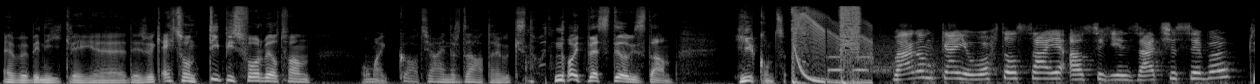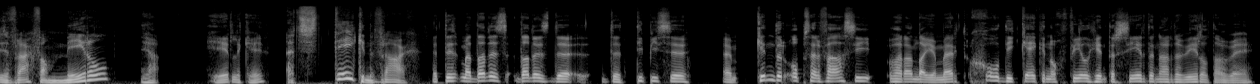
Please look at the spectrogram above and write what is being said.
Hebben we binnengekregen deze week. Echt zo'n typisch voorbeeld van... Oh my god, ja, inderdaad. Daar heb ik nooit, nooit bij stilgestaan. Hier komt ze. Waarom kan je wortels zaaien als ze geen zaadjes hebben? Het is een vraag van Merel. Ja, heerlijk hè. Uitstekende vraag. Het is, maar dat is, dat is de, de typische ehm, kinderobservatie waaraan dat je merkt, goh, die kijken nog veel geïnteresseerder naar de wereld dan wij.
